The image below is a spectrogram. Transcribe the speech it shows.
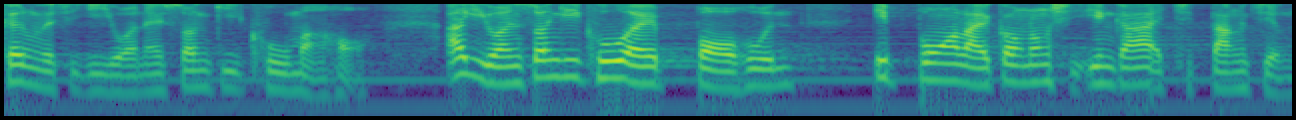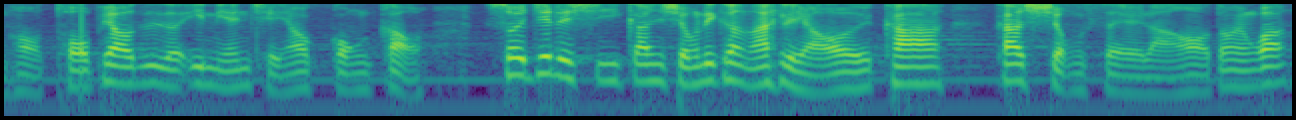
可能就是议员的选举区嘛，吼。啊，议员选举区的部分，一般来讲拢是应该一当前，吼，投票日的一年前要公告，所以即个时间上你可能爱聊较较详细啦，吼。当然我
